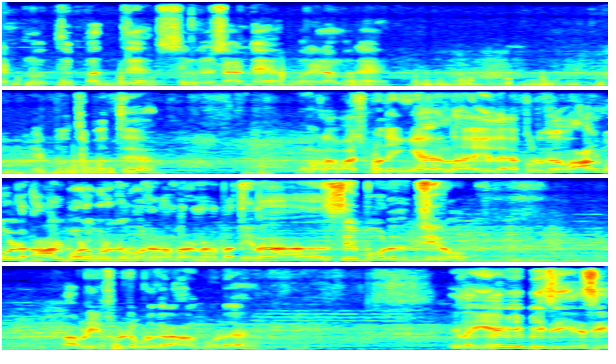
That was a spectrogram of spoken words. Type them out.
எட்நூற்றி பத்து சிங்கிள் ஷாட்டு ஒரே நம்பரு எட்நூற்றி பத்து. நல்லா வாட்ச் பண்ணிங்க. நான் இதில் கொடுக்க ஆல் போர்டு ஆல் போர்டு கொடுக்க போகிற நம்பர் என்னென்னு பார்த்தீங்கன்னா சி போர்டு ஜீரோ அப்படின்னு சொல்லிட்டு கொடுக்குறேன் ஆல் போர்டு இல்லை ஏபிபிசி ஏசி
